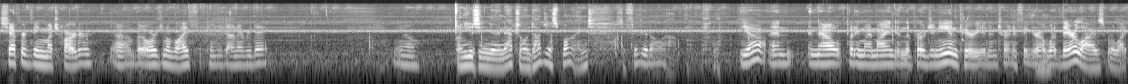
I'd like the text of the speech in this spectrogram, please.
shepherd being much harder, uh, but origin of life can be done every day. You know. And using your natural endogenous mind to figure it all out. Yeah, and and now putting my mind in the Progenian period and trying to figure out Mhm. what their lives were like.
